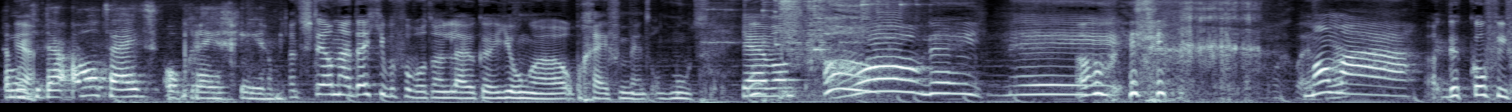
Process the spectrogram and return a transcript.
Dan moet Ja. je daar altijd op reageren. Want stel nou dat je bijvoorbeeld een leuke jongen op een gegeven moment ontmoet. Ja, want... Oh, nee. Nee. Oh, Mama. De koffie,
